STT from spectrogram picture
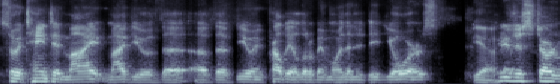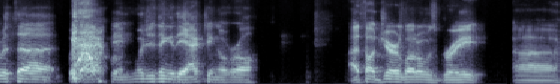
So it tainted my my view of the of the viewing probably a little bit more than it did yours. yeah, You just start with uh with acting. What do you think of the acting overall? I thought Jared Leto was great. Uh,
